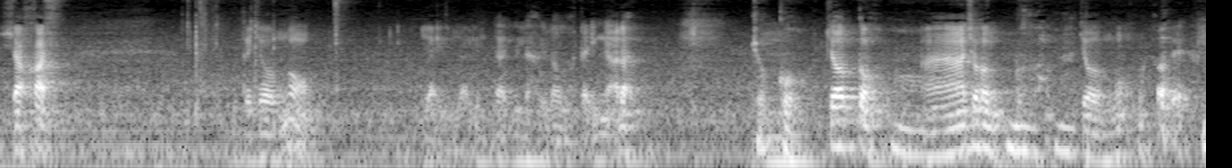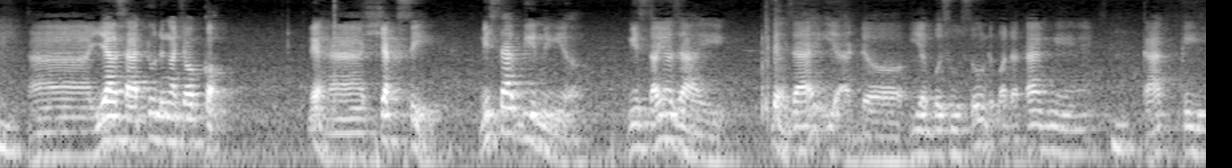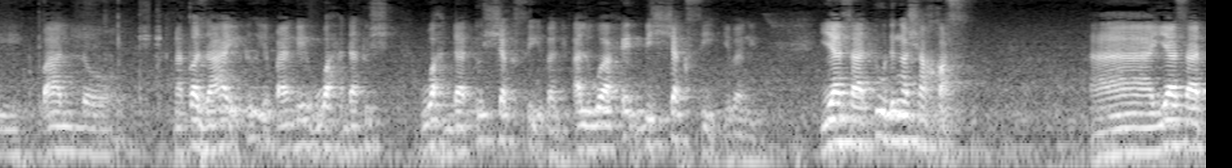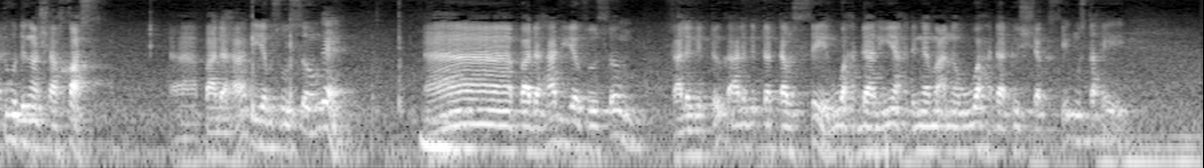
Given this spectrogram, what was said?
Syakhas. Congok. Ya ilah ilah ilah ilah Allah. Tak ingat dah. Cokok. Hmm. Cokok. Hmm. Ah, congok. Hmm. Congok. uh, yang satu dengan cokok. Dia uh, syaksi. Nisab gini ya. Misalnya Zaid. Dah Zaid ia ada ia bersusun daripada tangan, kaki, kepala. Maka Zaid tu ia panggil wahdatu wahdatu syaksi panggil al-wahid bisyaksi dia panggil. Yang satu dengan syakhs. Ha, yang satu dengan syakhs. Ha, padahal dia bersusun kan? Ha, padahal dia bersusun. Kalau gitu, kalau kita tafsir wahdaniyah dengan makna wahdatu syaksi mustahil.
